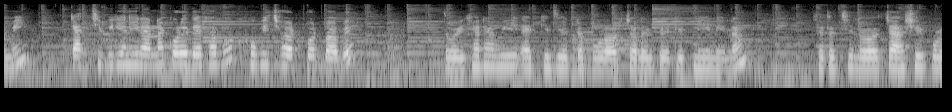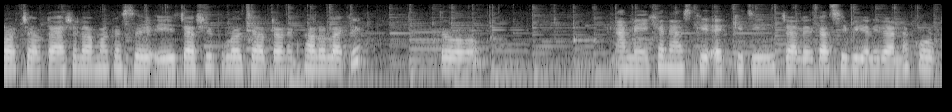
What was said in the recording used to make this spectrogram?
আমি কাচ্চি বিরিয়ানি রান্না করে দেখাবো খুবই ঝটপটভাবে। তো এখানে আমি এক কেজি একটা পোলাওর চালের প্যাকেট নিয়ে নিলাম। সেটা ছিল চাষির পোলাওর চালটা। আসলে আমার কাছে এই চাষির পোলাওর চালটা অনেক ভালো লাগে। তো আমি এখানে আজকে এক কেজি চালের কাছে বিরিয়ানি রান্না করব।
